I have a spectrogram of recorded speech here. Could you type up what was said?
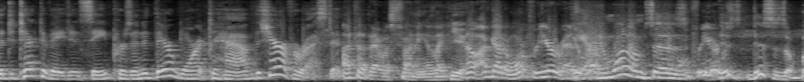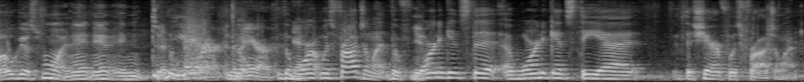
the detective agency presented their warrant to have the sheriff arrested. I thought that was funny. I was like, Yeah. no, I've got a warrant for your arrest. Yeah. And one of them says, For yours. this, this is a bogus warrant. And, and, and to The me, mayor and the, mayor. The Yeah. warrant was fraudulent. The Yeah. warrant against the a warrant against the uh, the sheriff was fraudulent.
